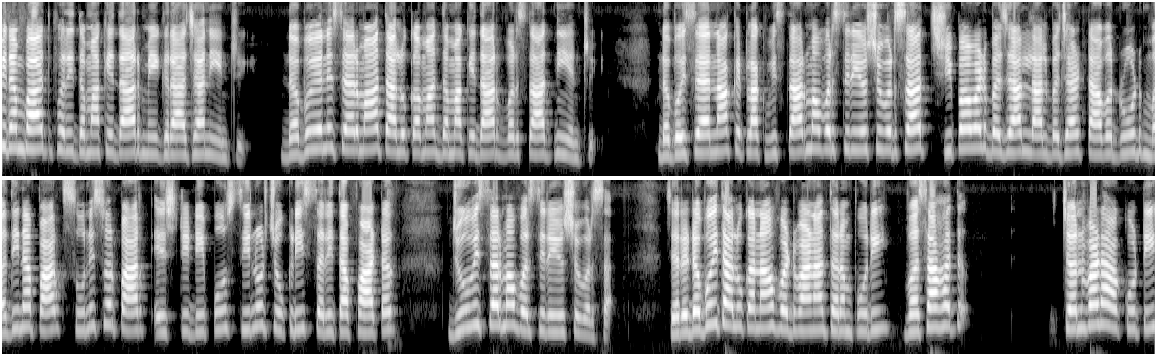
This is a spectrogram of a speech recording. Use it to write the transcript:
વિરામ બાદ ફરી ધમાકેદાર મેઘરાજાની એન્ટ્રી. ડભોઈ અને શહેરમાં, તાલુકામાં ધમાકેદાર વરસાદની એન્ટ્રી. ડભોઈ શહેરના કેટલાક વિસ્તારમાં વરસી રહ્યો છે વરસાદ. Chhipwad Bazar, Lal Bazar, tower road, Madina park, Soneshwar park, ST depot, Sinor Chokdi, Sarita Phatak જુ વિસ્તારમાં વરસી રહ્યો છે વરસાદ. જ્યારે ડભોઈ તાલુકાના વડવાણા ધરમપુરી, વસાહત, ચનવાડા, આકોટી,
